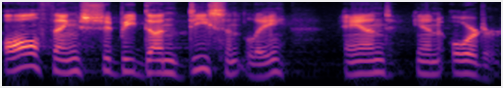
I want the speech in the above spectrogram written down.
all things should be done decently and in order.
